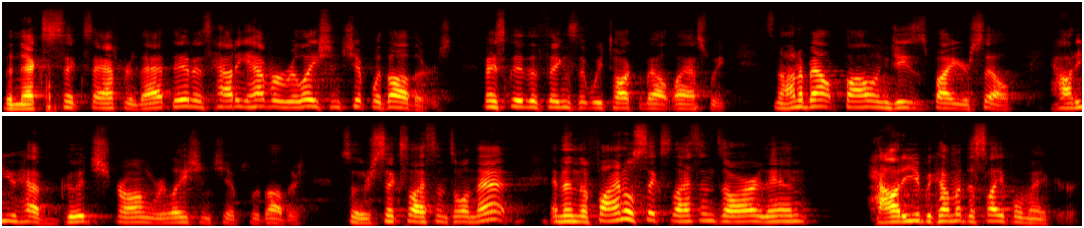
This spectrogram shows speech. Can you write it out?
The next six after that, then, is how do you have a relationship with others? Basically, the things that we talked about last week. It's not about following Jesus by yourself. How do you have good, strong relationships with others? So there's six lessons on that. And then the final six lessons are then how do you become a disciple maker?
